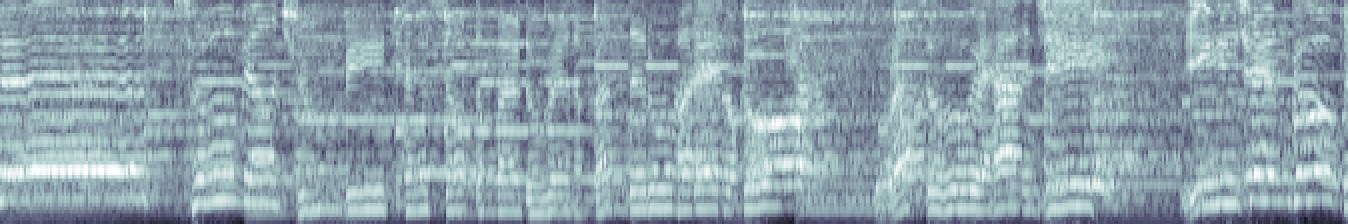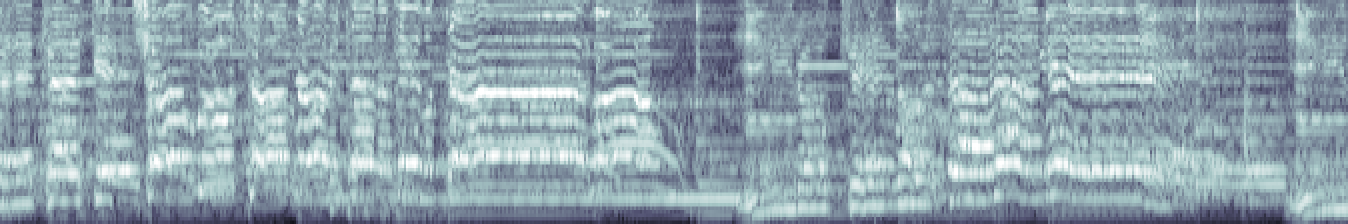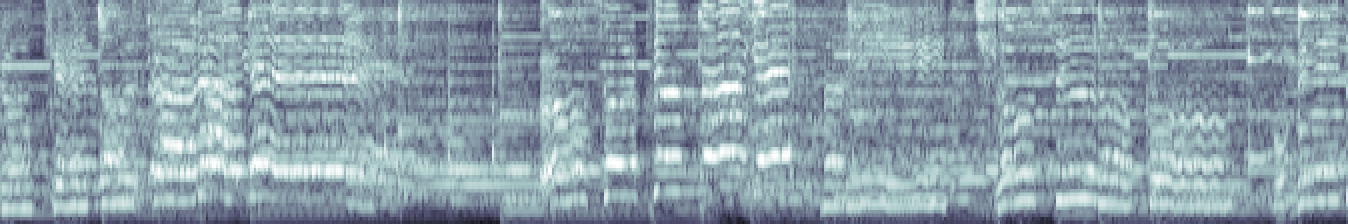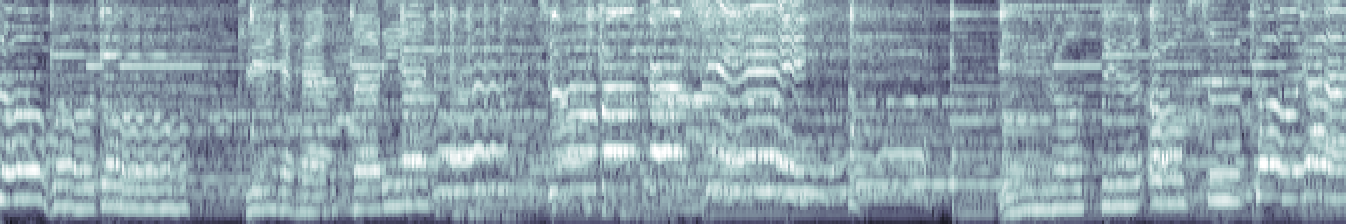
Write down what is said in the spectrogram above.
서면 준비했었던 말도 왜 난 반대로 말해놓고 돌아서 후회하는지 이젠 고백할게 널 사랑해. 이렇게 널 사랑해. 어설픈 나의 말이 촌스럽고 못 믿어워도 그냥 하는 말이 아니야 없을 거야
